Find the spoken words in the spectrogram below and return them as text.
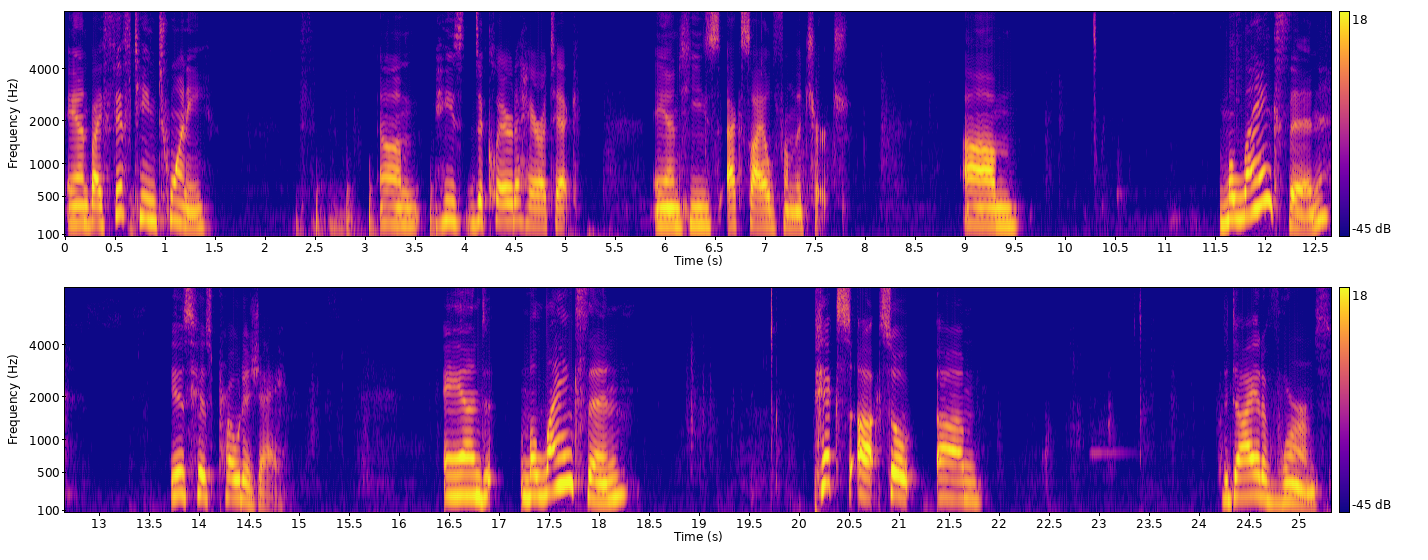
And by 1520, um, he's declared a heretic and he's exiled from the church. Um, Melanchthon is his protege. And Melanchthon picks up, so um, the Diet of Worms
